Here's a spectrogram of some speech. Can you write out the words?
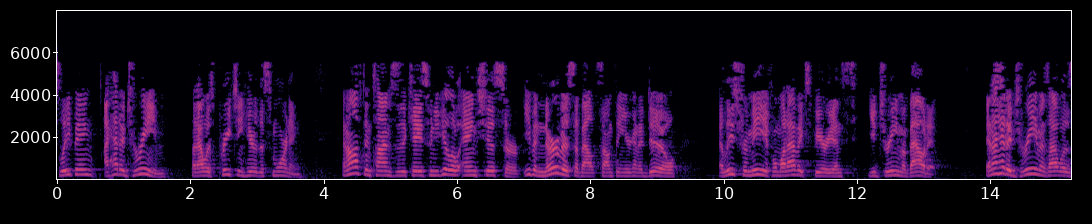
sleeping, I had a dream that I was preaching here this morning. And oftentimes is the case when you get a little anxious or even nervous about something you're going to do, at least for me, from what I've experienced, you dream about it. And I had a dream as I was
